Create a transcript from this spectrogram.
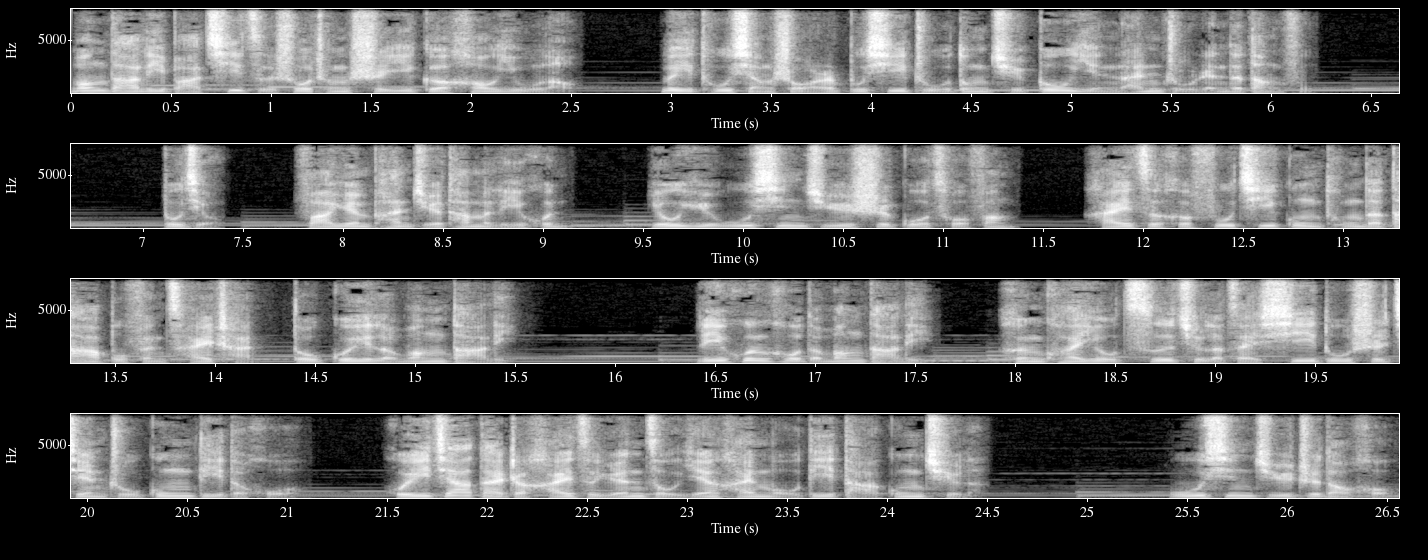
汪大力把妻子说成是一个好逸恶劳、为图享受而不惜主动去勾引男主人的荡妇。不久，法院判决他们离婚。由于吴新菊是过错方，孩子和夫妻共同的大部分财产都归了汪大力。离婚后的汪大力很快又辞去了在西都市建筑工地的活，回家带着孩子远走沿海某地打工去了。吴新菊知道后，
